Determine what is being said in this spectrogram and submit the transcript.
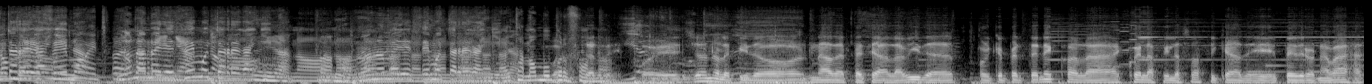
esta merecemos regañina. esta- No nos merecemos esta regañina. No, No, no nos merecemos esta regañina. Estamos muy profundos. Pues yo no le pido nada especial a la vida porque pertenezco a la escuela filosófica de Pedro Navaja.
